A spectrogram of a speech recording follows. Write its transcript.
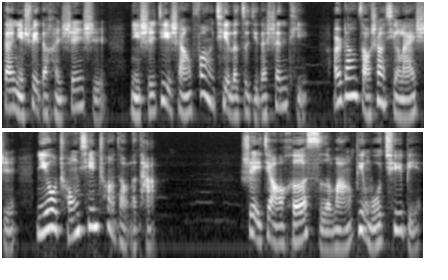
当你睡得很深时，你实际上放弃了自己的身体；而当早上醒来时，你又重新创造了它。睡觉和死亡并无区别，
